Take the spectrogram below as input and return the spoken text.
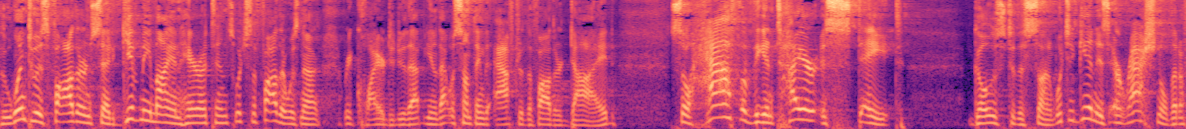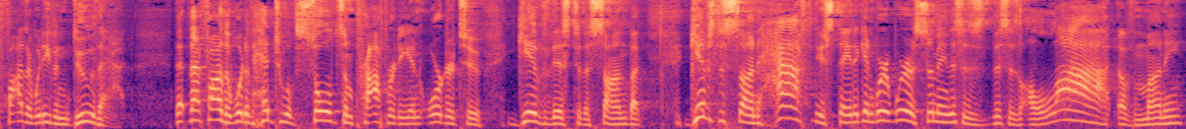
who went to his father and said, Give me my inheritance, which the father was not required to do that. You know, that was something that after the father died. So half of the entire estate goes to the son, which again is irrational that a father would even do that. That, that father would have had to have sold some property in order to give this to the son, but gives the son half the estate. Again, we're, we're assuming this is, this is a lot of money,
